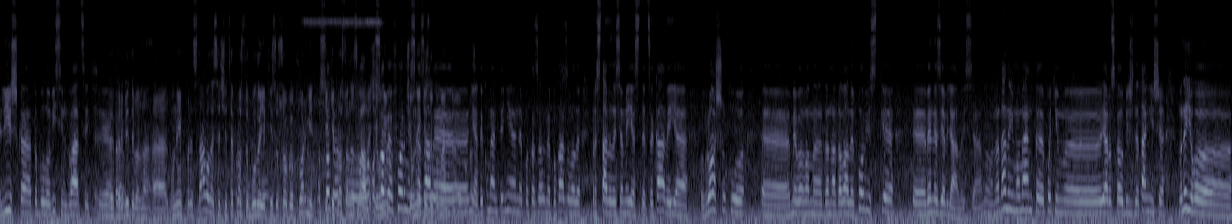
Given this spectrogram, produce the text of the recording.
ліжка то було 8.20. е, Ви перебійте, Богдан, е, вони представилися, чи це просто були якісь особи в формі, Особи, які просто назвали? Чи особи вони, в формі чи вони сказали, якісь документи е, показали? ні, документи ні, не показали, не показували. Представилися, ми є з ТЦК, ви є в розшуку, е, ми вам надавали повістки, ви не з'являлися. Ну, на даний момент, потім я розказав більш детальніше, вони його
